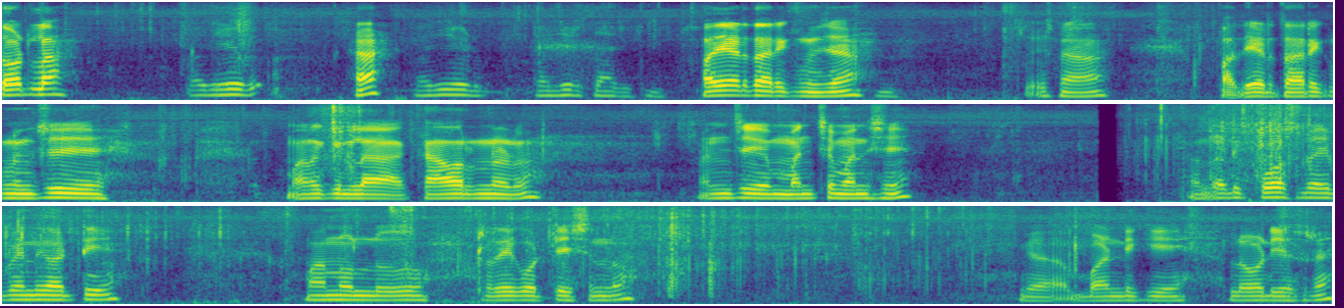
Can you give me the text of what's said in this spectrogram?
తోటలా? పదిహేడు. పదిహేడు తారీఖు పదిహేడు తారీఖు నుంచా? చూసిన? పదిహేడు తారీఖు నుంచి మనకి ఇలా కావాలన్నాడు. మంచి మంచి మనిషి. ఆల్రెడీ కోసలు అయిపోయింది కాబట్టి మన వాళ్ళు ట్రే కొట్టేసిండ్రు. ఇక బండికి లోడ్ చేసిరా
